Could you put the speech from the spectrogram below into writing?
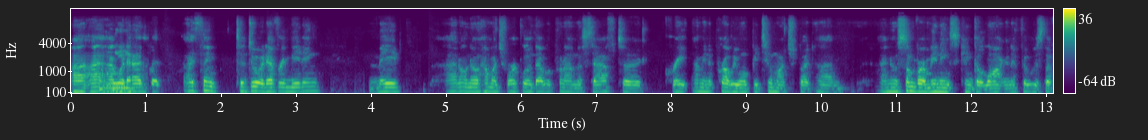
Uh, I, I would add that I think to do it every meeting may I don't know how much workload that would put on the staff to create. I mean, it probably won't be too much, but um, I know some of our meetings can go long, and if it was the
